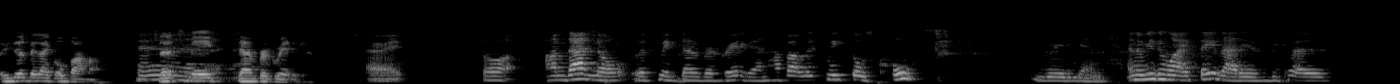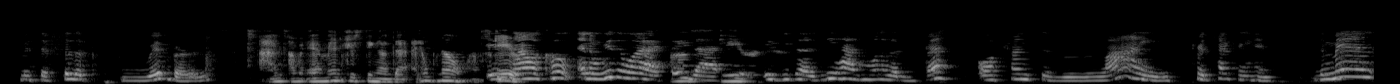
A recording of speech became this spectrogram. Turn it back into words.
he's gonna be like Obama. Let's make Denver great again. All right. So on that note, let's make Denver great again. How about let's make those Colts great again? And the reason why I say that is because Mr. Philip Rivers I'm, I'm, I'm interesting on that. I don't know. I'm is scared. now a coach. And the reason why I say I'm that scared. is because he has one of the best offensive line protecting him. The man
